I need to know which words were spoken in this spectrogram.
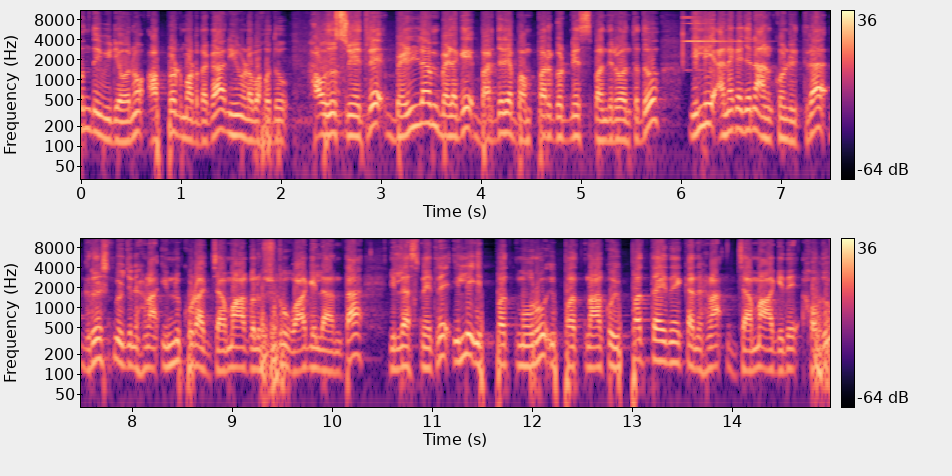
ಒಂದು ವಿಡಿಯೋವನ್ನು ಅಪ್ಲೋಡ್ ಮಾಡಿದಾಗ ನೀವು ನೋಡಬಹುದು. ಹೌದು ಸ್ನೇಹಿತರೆ, ಬೆಳ್ಳಂ ಬೆಳಗ್ಗೆ ಬರ್ತ್ಡೇ ಬಂಪರ್ ಗುಡ್ನೆಸ್ ಬಂದಿರುವಂಥದ್ದು. ಇಲ್ಲಿ ಅನೇಕ ಜನ ಅನ್ಕೊಂಡಿರ್ತೀರಾ ಗೃಹಲಕ್ಷ್ಮಿ ಯೋಜನೆ ಹಣ ಇನ್ನೂ ಕೂಡ ಜಮಾ ಆಗಲು ಶುರುವಾಗಿಲ್ಲ ಅಂತ. ಇಲ್ಲ ಸ್ನೇಹಿತರೆ, ಇಲ್ಲಿ ಇಪ್ಪತ್ತ್ಮೂರು ಇಪ್ಪತ್ನಾಲ್ಕು, ಇಪ್ಪತ್ತೈದನೇ ಕಂದ ಹಣ ಜಮಾ ಆಗಿದೆ. ಹೌದು,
